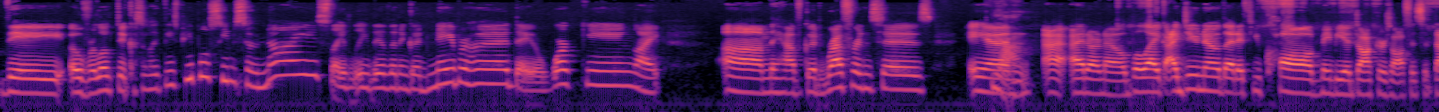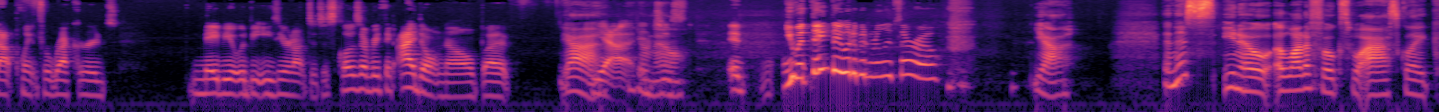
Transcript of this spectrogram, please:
they overlooked it because like these people seem so nice. Like they live in a good neighborhood. They are working. Like um, they have good references. And I, I don't know, but like I do know that if you called maybe a doctor's office at that point for records, maybe it would be easier not to disclose everything. I don't know, but Yeah. yeah, I don't it know. just it. You would think they would have been really thorough. Yeah. And this, you know, a lot of folks will ask, like,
